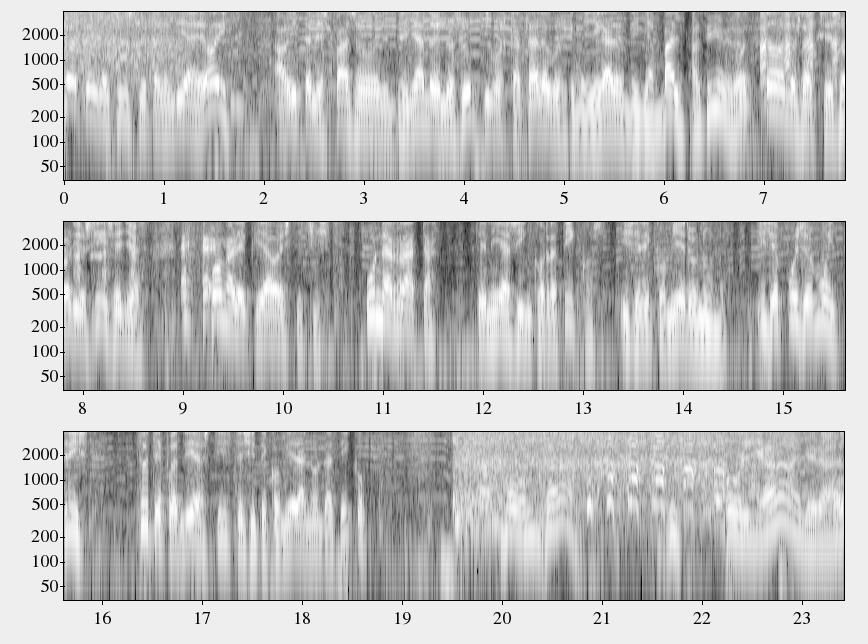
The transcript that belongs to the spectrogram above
Yo tengo chiste para el día de hoy. Ahorita les paso enseñando en los últimos catálogos que me llegaron de Yambal. ¿Así, general? Con todos los accesorios, sí, señor. Póngale cuidado a este chiste. Una rata tenía cinco raticos y se le comieron uno. Y se puso muy triste. ¿Tú te pondrías triste si te comieran un ratico? Oiga. Oiga, general.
